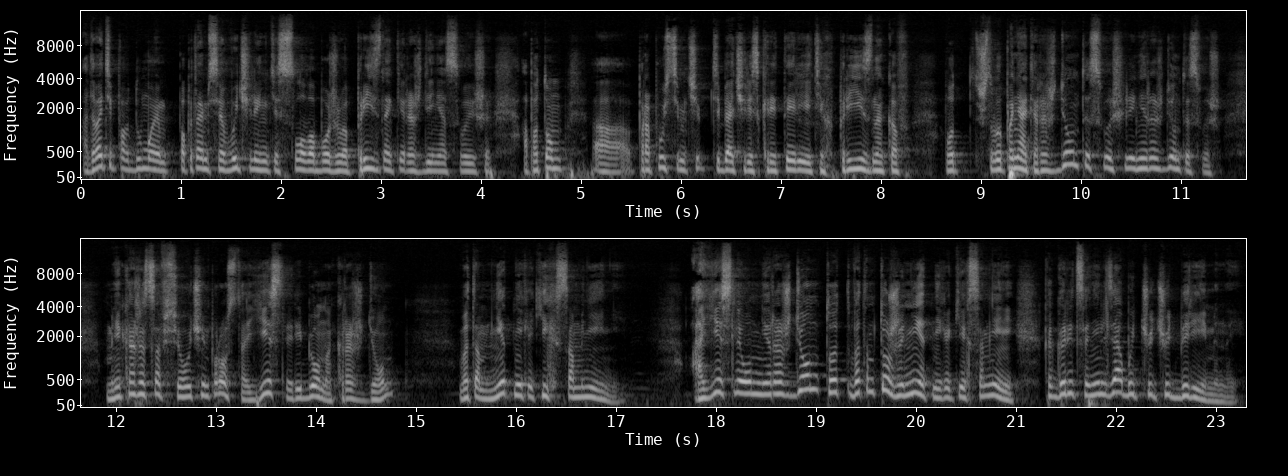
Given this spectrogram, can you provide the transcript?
а давайте подумаем, попытаемся вычленить из Слова Божьего признаки рождения свыше, а потом а, пропустим тебя через критерии этих признаков, вот, чтобы понять, рожден ты свыше или не рожден ты свыше. Мне кажется, все очень просто. Если ребенок рожден, в этом нет никаких сомнений. А если он не рожден, то в этом тоже нет никаких сомнений. Как говорится, нельзя быть чуть-чуть беременной.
